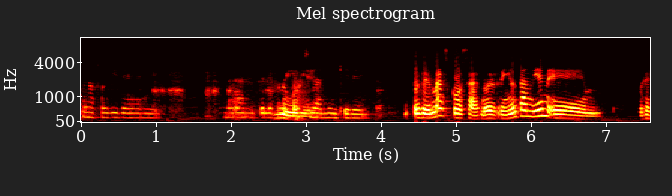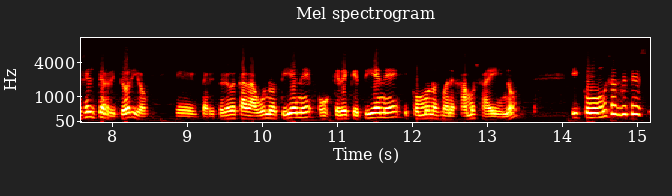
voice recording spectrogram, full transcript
se nos olvide el, teléfono por si alguien quiere. Entonces, más cosas, ¿no? El riñón también eh, pues es el territorio, el territorio que cada uno tiene o cree que tiene y cómo nos manejamos ahí, ¿no? Y como muchas veces,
